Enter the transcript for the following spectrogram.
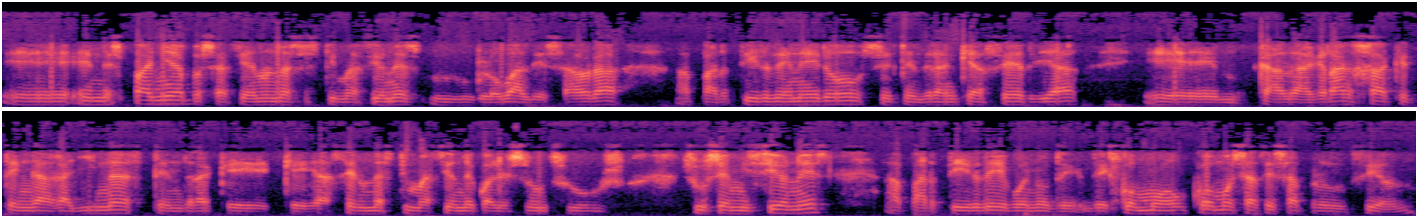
eh, en España pues se hacían unas estimaciones mm, globales. Ahora, a partir de enero, se tendrán que hacer ya eh, cada granja que tenga gallinas tendrá que, hacer una estimación de cuáles son sus sus emisiones a partir de bueno de, cómo cómo se hace esa producción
